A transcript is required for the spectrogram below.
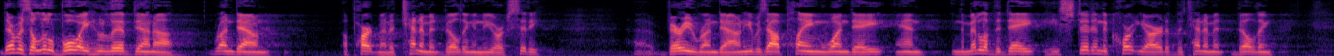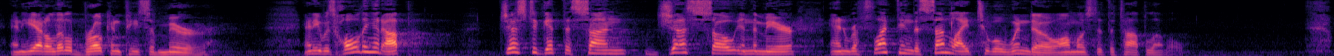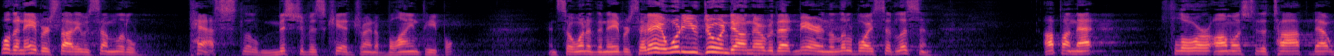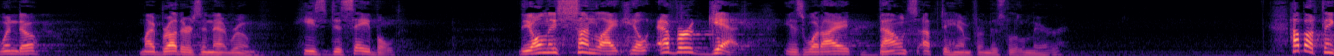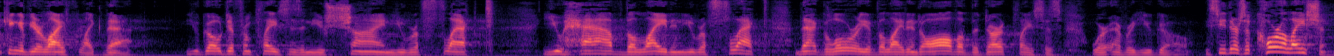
There was a little boy who lived in a rundown apartment, a tenement building in New York City. Uh, very rundown. He was out playing one day, and in the middle of the day, he stood in the courtyard of the tenement building, and he had a little broken piece of mirror. And he was holding it up just to get the sun just so in the mirror and reflecting the sunlight to a window almost at the top level. Well, the neighbors thought he was some little pest, little mischievous kid trying to blind people. And so one of the neighbors said, Hey, what are you doing down there with that mirror? And the little boy said, Listen, up on that floor, almost to the top, that window, my brother's in that room. He's disabled. The only sunlight he'll ever get is what I bounce up to him from this little mirror. How about thinking of your life like that? You go different places and you shine, you reflect. You have the light and you reflect that glory of the light into all of the dark places wherever you go. You see, there's a correlation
